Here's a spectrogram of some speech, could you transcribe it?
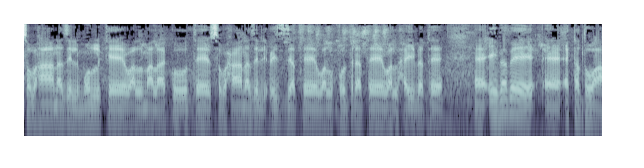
সুবহান আজিল মুলকে ওয়াল মালাকুতে সুবহান আজিল ইজ্জাতে, ওয়াল কুদরাতে, ওয়াল হাইবাতে এইভাবে একটা দোয়া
